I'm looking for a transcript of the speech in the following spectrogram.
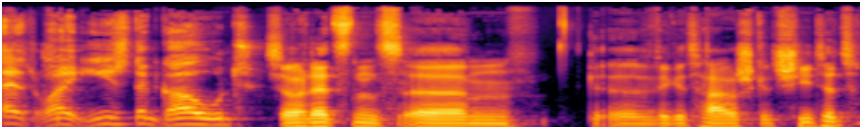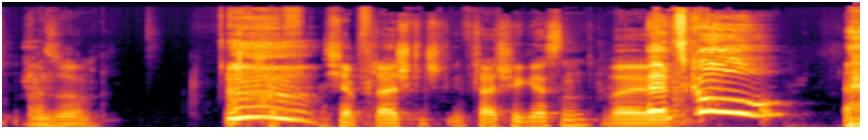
That's why he's the goat. Ich habe letztens ähm, äh, vegetarisch gecheatet. Also ich habe Fleisch, Fleisch gegessen, weil, Let's go!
